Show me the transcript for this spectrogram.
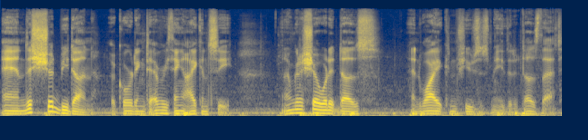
and this should be done according to everything I can see. And I'm gonna show what it does and why it confuses me that it does that.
